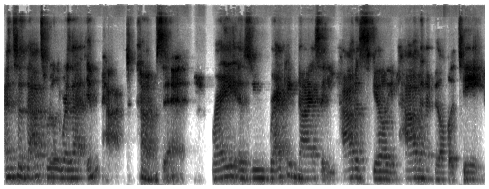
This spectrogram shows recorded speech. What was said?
And so that's really where that impact comes in, right? As you recognize that you have a skill, you have an ability,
